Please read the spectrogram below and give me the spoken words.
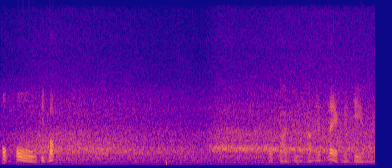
โอ้โหติดบล็อกโอกาสยิงครั้งแรกๆในเกมนะ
